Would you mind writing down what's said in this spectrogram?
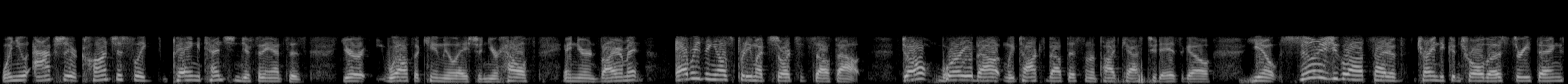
when you actually are consciously paying attention to your finances, your wealth accumulation, your health, and your environment, everything else pretty much sorts itself out. Don't worry about. And we talked about this on the podcast two days ago. You know, soon as you go outside of trying to control those three things,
